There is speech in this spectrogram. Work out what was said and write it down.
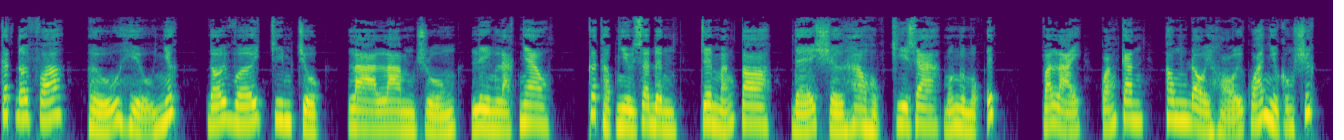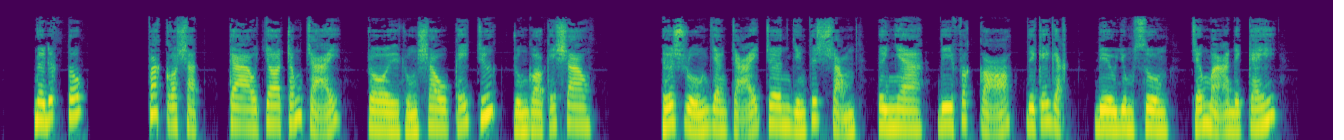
Cách đối phó hữu hiệu nhất đối với chim chuột là làm ruộng liền lạc nhau, kết hợp nhiều gia đình trên mảng to để sự hao hụt chia ra mỗi người một ít. Và lại, quảng canh không đòi hỏi quá nhiều công sức. Nơi đất tốt, phát cỏ sạch, cào cho trống trải, rồi ruộng sâu cấy trước, ruộng gò cấy sau. Thửa ruộng dàn trải trên diện tích rộng, từ nhà đi phát cỏ, đi cấy gặt, đều dùng xuồng, chở mạ để cấy.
